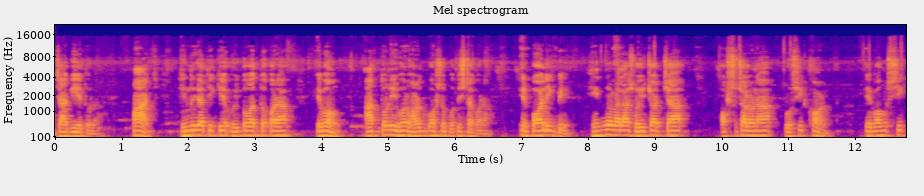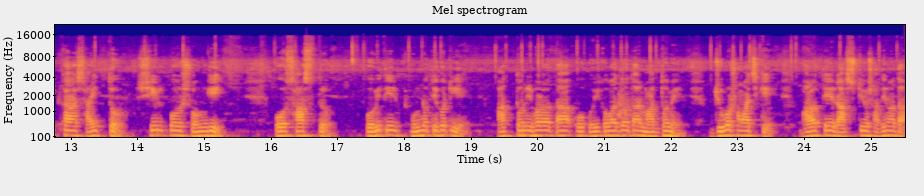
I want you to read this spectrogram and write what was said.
জাগিয়ে তোলা। পাঁচ, হিন্দু জাতিকে ঐক্যবদ্ধ করা এবং আত্মনির্ভর ভারতবর্ষ প্রতিষ্ঠা করা। এরপর লিখবে, হিন্দু মেলা শরীরচর্চা অশ্বচালনা প্রশিক্ষণ এবং শিক্ষা, সাহিত্য, শিল্প, সংগীত ও শাস্ত্র প্রভৃতির উন্নতি ঘটিয়ে আত্মনির্ভরতা ও ঐক্যবদ্ধতার মাধ্যমে যুব সমাজকে ভারতের রাষ্ট্রীয় স্বাধীনতা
